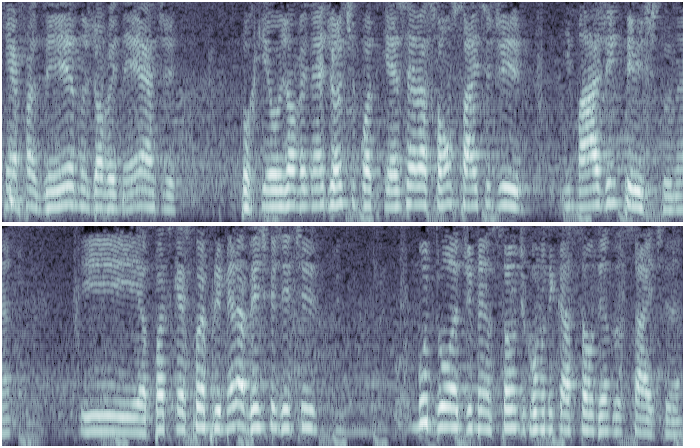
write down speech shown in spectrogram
quer fazer no Jovem Nerd, porque o Jovem Nerd antes do podcast era só um site de imagem e texto, né? E o podcast foi a primeira vez que a gente mudou a dimensão de comunicação dentro do site, né?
